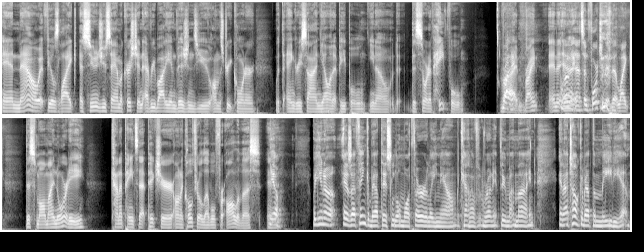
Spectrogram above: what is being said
And now it feels like as soon as you say I'm a Christian, everybody envisions you on the street corner with the angry sign yelling at people, you know, this sort of hateful Right. vibe, right? And, and Right. that's unfortunate that like this small minority kind of paints that picture on a cultural level for all of us. And Yeah. Well, you know, as I think about this a little more thoroughly now, I'm kind of running it through my mind, and I talk about the media.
